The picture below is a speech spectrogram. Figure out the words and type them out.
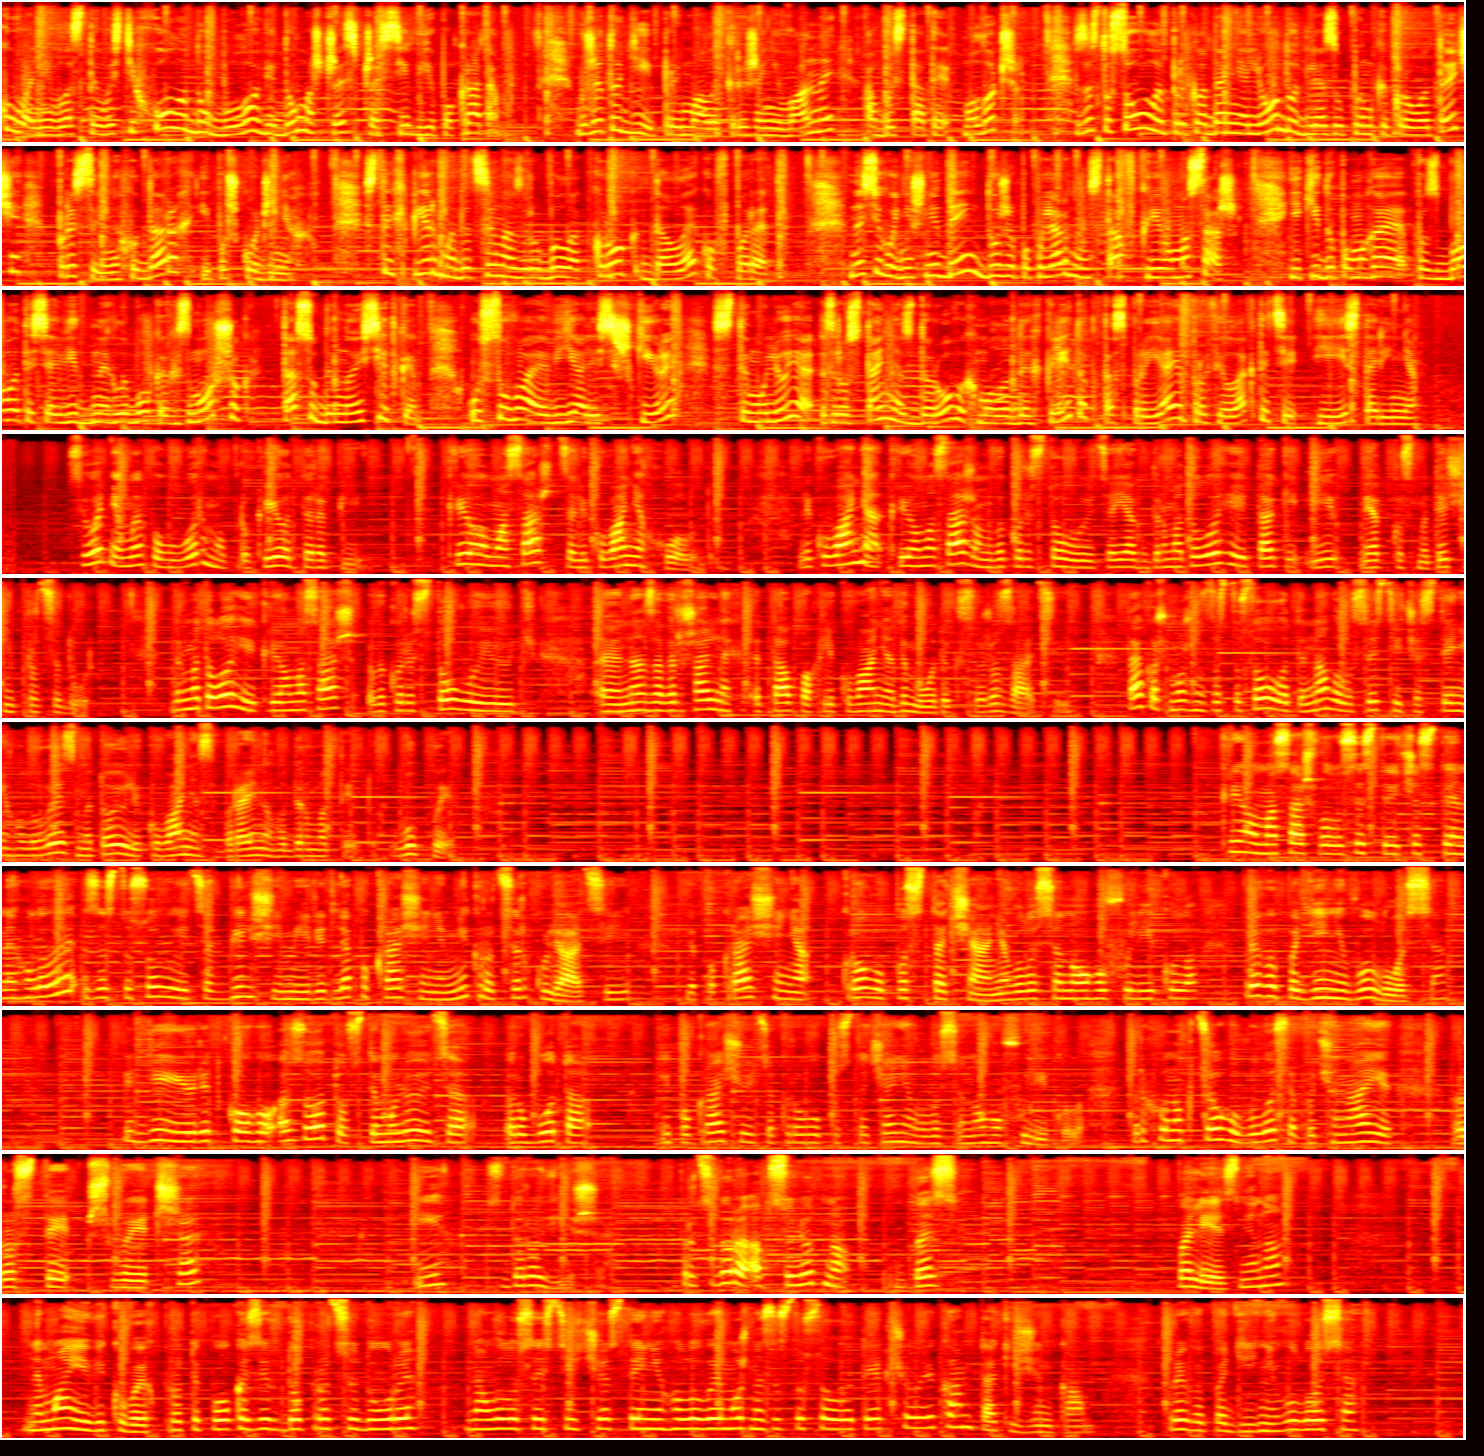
Лікувальні властивості холоду було відомо ще з часів Гіппократа. Вже тоді приймали крижані ванни, аби стати молодшим. Застосовували прикладання льоду для зупинки кровотечі при сильних ударах і пошкодженнях. З тих пір медицина зробила крок далеко вперед. На сьогоднішній день дуже популярним став кріомасаж, який допомагає позбавитися від неглибоких зморшок та судинної сітки, усуває в'ялість шкіри, стимулює зростання здорових молодих кліток та сприяє профілактиці її старіння. Сьогодні ми поговоримо про кріотерапію. Кріомасаж це лікування холоду. Лікування кріомасажем використовується як в дерматології, так і як косметичні процедури. Дерматології кріомасаж використовують е, на завершальних етапах лікування демодексу, розації. Також можна застосовувати на волосистій частині голови з метою лікування сибирейного дерматиту лупи. Кріомасаж волосистої частини голови застосовується в більшій мірі для покращення мікроциркуляції, для покращення кровопостачання волосяного фолікула при випадінні волосся. Під дією рідкого азоту стимулюється робота і покращується кровопостачання волосяного фолікула. За рахунок цього волосся починає рости швидше і здоровіше. Процедура абсолютно безболезненна. Немає вікових протипоказів до процедури на волосистій частині голови. Можна застосовувати як чоловікам, так і жінкам. При випадінні волосся,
